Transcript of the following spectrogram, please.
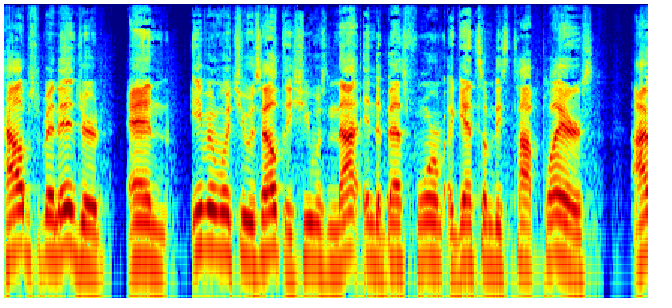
Halep's been injured, and even when she was healthy, she was not in the best form against some of these top players. I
